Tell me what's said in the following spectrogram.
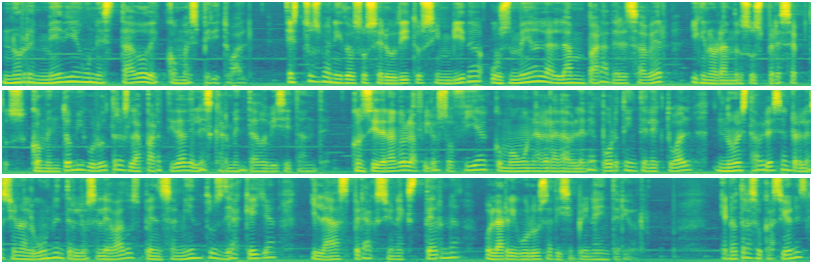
no remedia un estado de coma espiritual. Estos vanidosos eruditos sin vida husmean la lámpara del saber ignorando sus preceptos, comentó mi gurú tras la partida del escarmentado visitante. Considerando la filosofía como un agradable deporte intelectual, no establecen relación alguna entre los elevados pensamientos de aquella y la áspera acción externa o la rigurosa disciplina interior. En otras ocasiones,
